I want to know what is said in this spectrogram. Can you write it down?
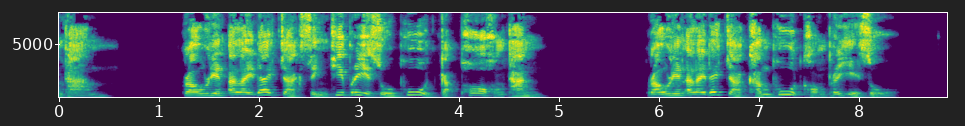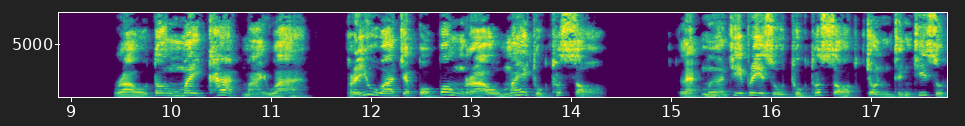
ำถาม เราเรียนอะไรได้จากสิ่งที่พระเยซูพูดกับพ่อของท่าน เราเรียนอะไรได้จากคำพูดของพระเยซู เราต้องไม่คาดหมายว่า พระยุวาจะปกป้องเราไม่ให้ถูกทดสอบ และเหมือนที่พระเยซูถูกทดสอบจนถึงที่สุด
